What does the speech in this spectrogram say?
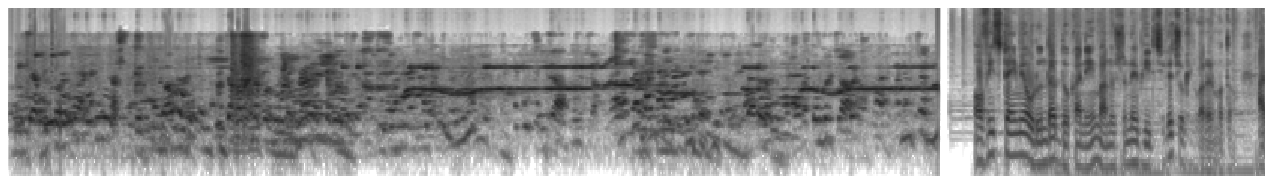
Ik heb ook een heel. Ik heb het niet gedaan een beetje. Office টাইমে অরুণদার দোকানে মানুষজনের ভিড় ছিল চোখে পড়ার মতো। আর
